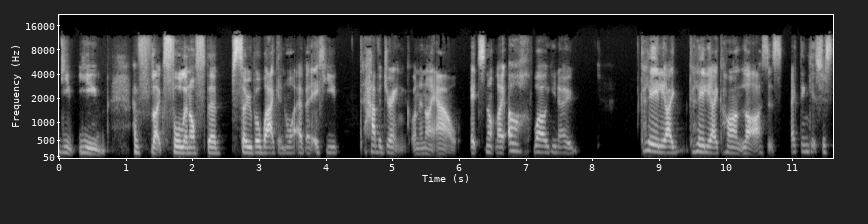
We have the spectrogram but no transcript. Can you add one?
you you have like fallen off the sober wagon or whatever if you have a drink on a night out it's not like oh well you know clearly i clearly i can't last it's i think it's just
